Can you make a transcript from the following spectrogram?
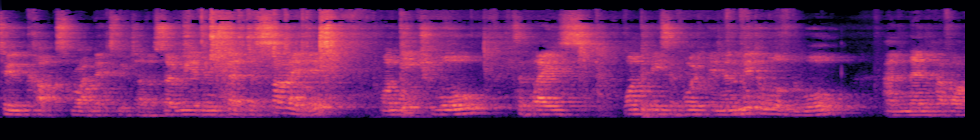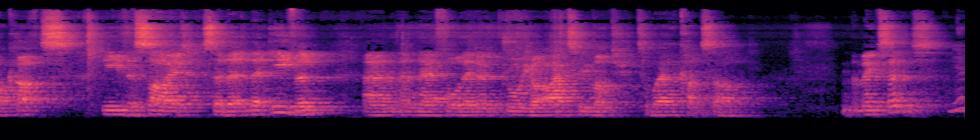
two cuts right next to each other. So we have instead decided on each wall to place one piece of wood in the middle of the wall and then have our cuts either side so that they're even um, and therefore they don't draw your eye too much to where the cuts are. That makes sense? Yeah.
